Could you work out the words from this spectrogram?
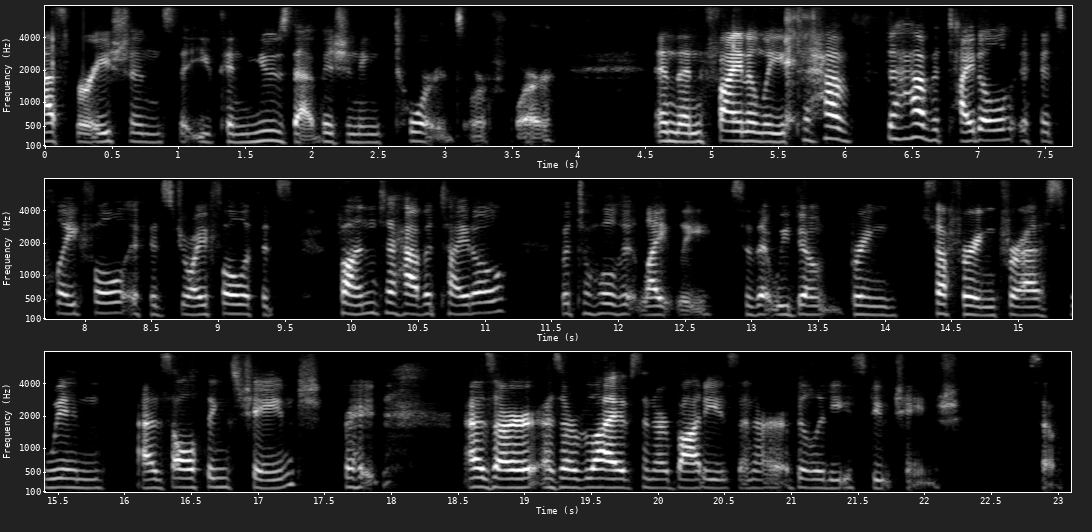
aspirations that you can use that visioning towards or for? And then finally, to have to have a title if it's playful, if it's joyful, if it's fun to have a title, but to hold it lightly so that we don't bring suffering for us when as all things change, right? As our as our lives and our bodies and our abilities do change. So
